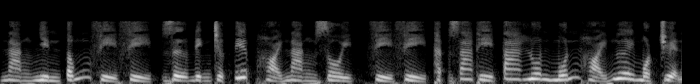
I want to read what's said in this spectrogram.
nàng nhìn Tống Phỉ Phỉ, dự định trực tiếp hỏi nàng rồi, Phỉ Phỉ thật ra thì ta luôn muốn hỏi ngươi một chuyện.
